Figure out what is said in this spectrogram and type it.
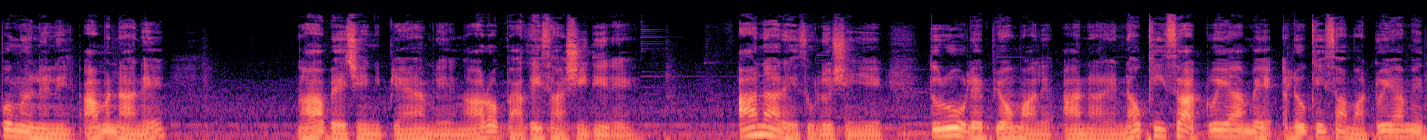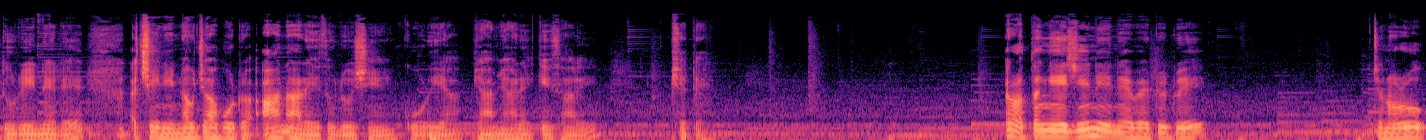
ပုံမှန်လင်းလင်းအာမနာနဲ့ငါဘယ်ချိန်ပြန်ရမလဲငါတော့ဘာကိစ္စရှိသေးတယ် အားနာတယ်ဆိုလို့ရှိရင်သူတို့လည်းပြောမှလည်းအားနာတယ်နောက်ကိစ္စတွေးရမယ့်အလုပ်ကိစ္စမှာတွေးရမယ့်သူတွေနဲ့လည်းအချိန်ကြီးနောက်ကျဖို့အတွက်အားနာတယ်ဆိုလို့ရှိရင်ကိုရီးယားပြားများတဲ့ကိစ္စတွေဖြစ်တယ်အဲ့တော့တငယ်ချင်းတွေနဲ့ပဲတွေ့တွေ့ကျွန်တော်တို့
